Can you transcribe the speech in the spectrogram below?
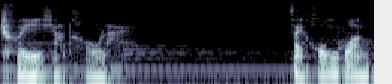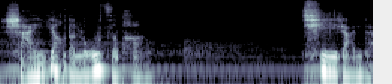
垂下头来，在红光闪耀的炉子旁，凄然的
